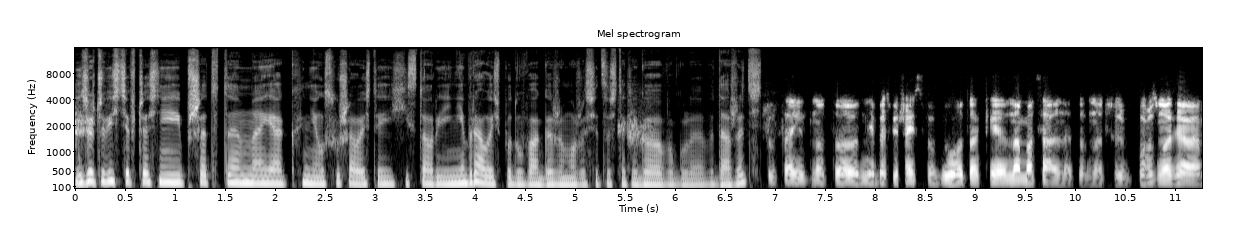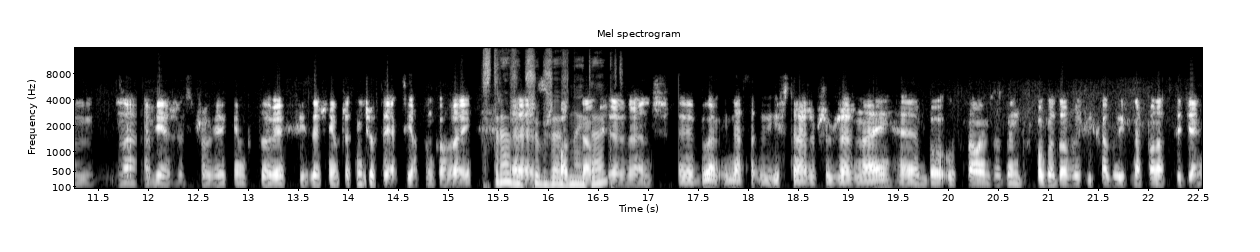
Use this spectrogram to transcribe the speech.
I rzeczywiście wcześniej, przed tym, jak nie usłyszałeś tej historii, nie brałeś pod uwagę, że może się coś takiego w ogóle wydarzyć? Tutaj no to niebezpieczeństwo było takie namacalne, to znaczy porozmawiałem na wieży z człowiekiem, który fizycznie uczestniczył w tej akcji ratunkowej. Straży e, Przybrzeżnej, Spotkał tak? Się wręcz. E, byłem i, na, i w Straży Przybrzeżnej, bo utknąłem ze względów pogodowych i ich na ponad tydzień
